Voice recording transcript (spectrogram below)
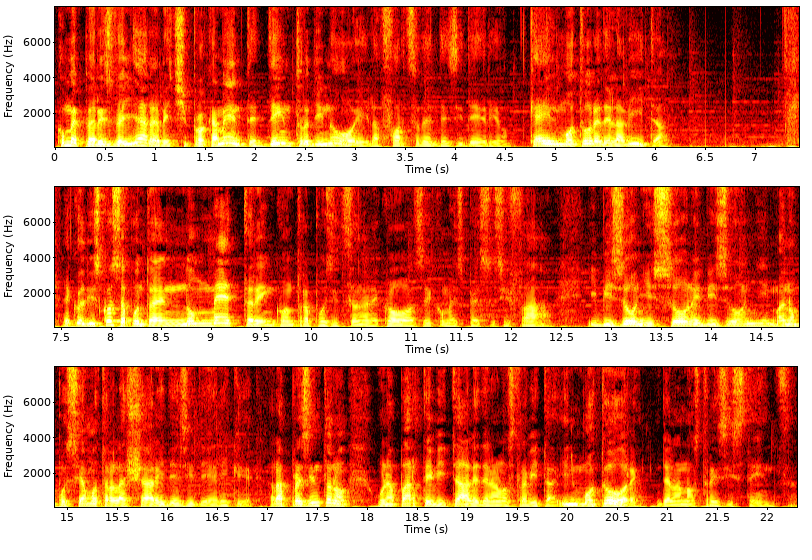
come per risvegliare reciprocamente dentro di noi la forza del desiderio, che è il motore della vita. Ecco, il discorso appunto è non mettere in contrapposizione le cose, come spesso si fa, i bisogni sono i bisogni, ma non possiamo tralasciare i desideri che rappresentano una parte vitale della nostra vita, il motore della nostra esistenza.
